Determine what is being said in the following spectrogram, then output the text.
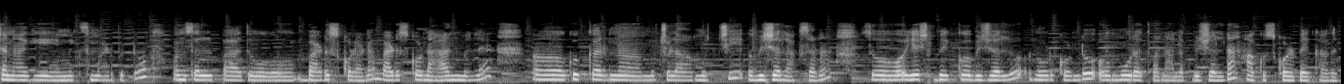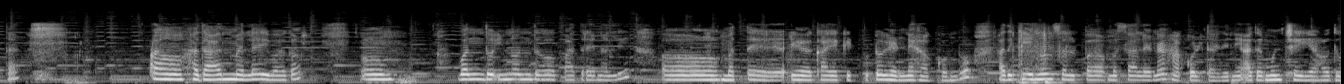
ಚೆನ್ನಾಗಿ ಮಿಕ್ಸ್ ಮಾಡಿಬಿಟ್ಟು ಒಂದು ಸ್ವಲ್ಪ ಅದು ಬಾಡಿಸ್ಕೊಳ್ಳೋಣ. ಬಾಡಿಸ್ಕೊಂಡು ಆದಮೇಲೆ ಕುಕ್ಕರ್ನ ಮುಚ್ಚಳ ಮುಚ್ಚಿ ವಿಷಲ್ ಹಾಕ್ಸೋಣ. ಸೊ ಎಷ್ಟು ಬೇಕೋ ವಿಷಲ್ಲು ನೋಡಿಕೊಂಡು ಮೂರು ಅಥವಾ ನಾಲ್ಕು ವಿಷಲ್ನ ಹಾಕಿಸ್ಕೊಳ್ಬೇಕಾಗತ್ತೆ. ಅದಾದಮೇಲೆ ಇವಾಗ ಒಂದು ಇನ್ನೊಂದು ಪಾತ್ರೆಯಲ್ಲಿ ಮತ್ತೆ ಕಾಯಕ್ಕೆ ಇಟ್ಬಿಟ್ಟು ಎಣ್ಣೆ ಹಾಕ್ಕೊಂಡು ಅದಕ್ಕೆ ಇನ್ನೊಂದು ಸ್ವಲ್ಪ ಮಸಾಲೆನ ಹಾಕ್ಕೊಳ್ತಾ ಇದ್ದೀನಿ. ಅದರ ಮುಂಚೆ ಯಾವುದು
